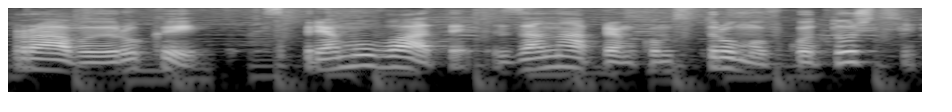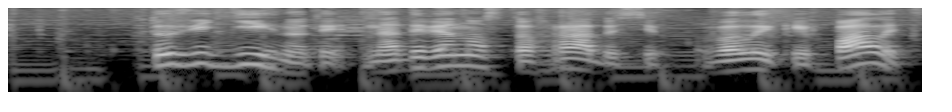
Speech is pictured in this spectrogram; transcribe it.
правої руки спрямувати за напрямком струму в котушці, то відігнутий на 90 градусів великий палець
